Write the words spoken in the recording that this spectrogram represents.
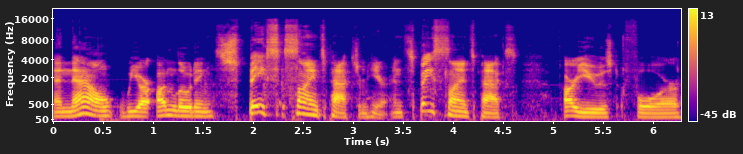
And now we are unloading space science packs from here. And space science packs are used for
